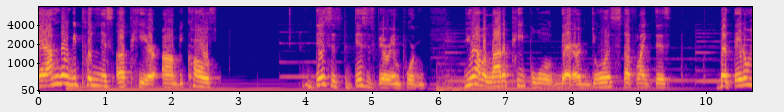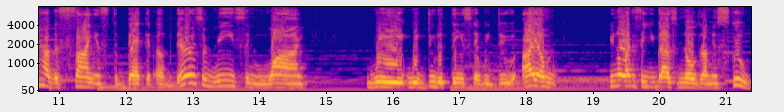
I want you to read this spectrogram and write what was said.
And I'm going to be putting this up here um, because this is this is very important. You have a lot of people that are doing stuff like this but they don't have the science to back it up. There is a reason why we we do the things that we do. I am, um, you know, like I say, you guys know that I'm in school,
